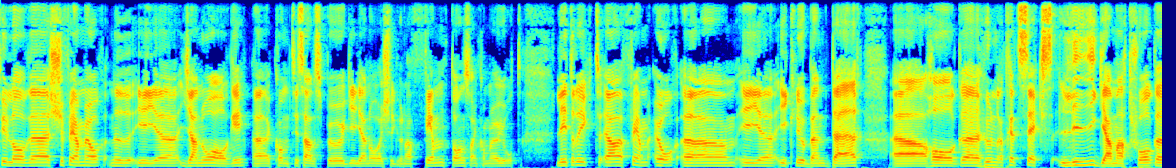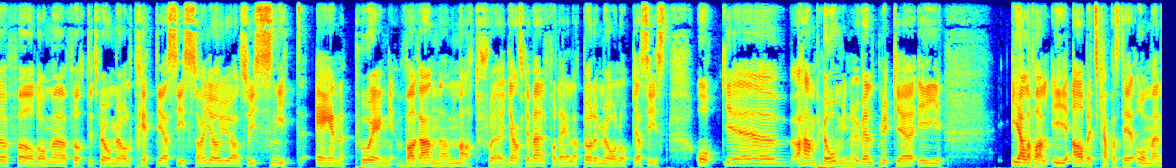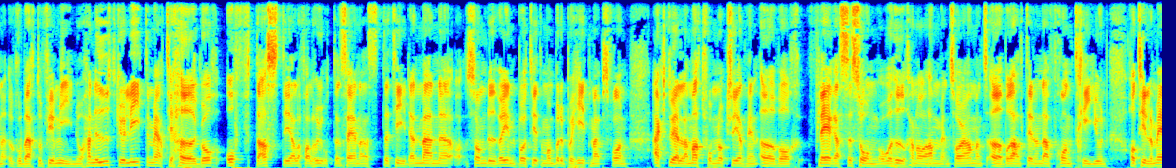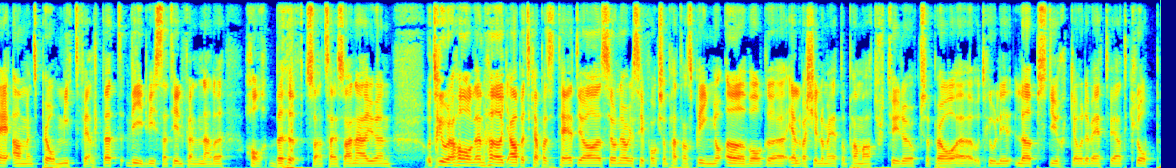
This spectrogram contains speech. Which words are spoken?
fyller 25 år nu i januari, kom till Salzburg i januari 2015, så han kommer att ha gjort lite drygt ja, fem år ehm, eh, i, i klubben där. Eh, har eh, 136 ligamatcher eh, för dem, eh, 42 mål, 30 assist. Så Han gör ju alltså i snitt en poäng varannan match. Ganska välfördelat både mål och assist. Och han påminner ju väldigt mycket i i alla fall i arbetskapacitet om en Roberto Firmino. Han utgår lite mer till höger oftast, i alla fall har gjort den senaste tiden. Men eh, som du var inne på, tittar man både på heatmaps från aktuella matcher men också egentligen över flera säsonger och hur han har använts. Har ju använts överallt i den där fronttrion. Har till och med använts på mittfältet vid vissa tillfällen när det har behövt så att säga. Så han är ju en otrolig, har en hög arbetskapacitet. Jag såg några siffror också på att han springer över eh, 11 km per match. Tyder också på eh, otrolig löpstyrka och det vet vi att Klopp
